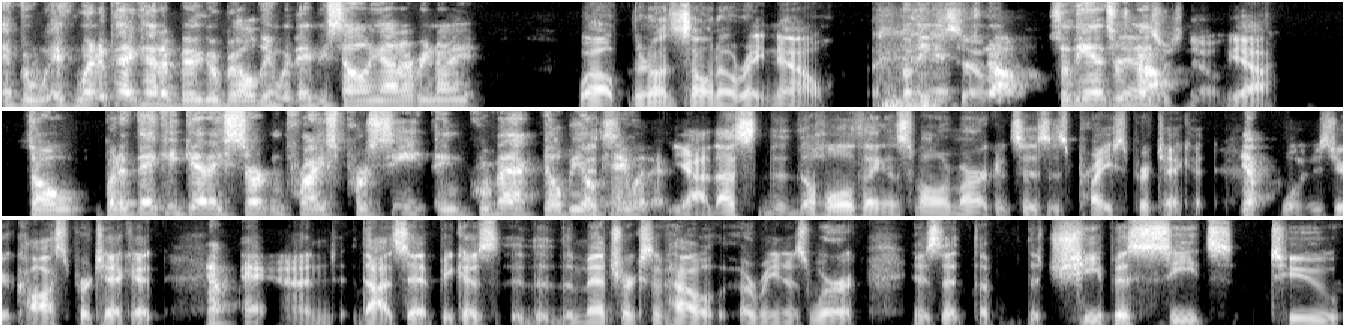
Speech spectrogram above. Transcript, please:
If if Winnipeg had a bigger building, would they be selling out every night? Well, they're not selling out right now. So the answer So, is no. So the answer is The no. answer's no. Yeah. So, but if they could get a certain price per seat in Quebec, they'll be It's- okay with it. Yeah, that's the, the whole thing in smaller markets is is price per ticket. Yep. What is your cost per ticket? Yep. And that's it because the, the metrics of how arenas work is that the the cheapest seats to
